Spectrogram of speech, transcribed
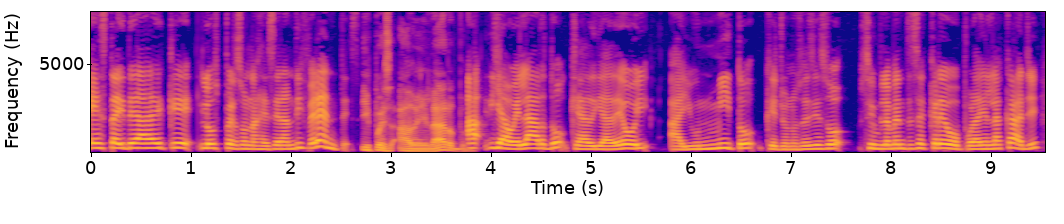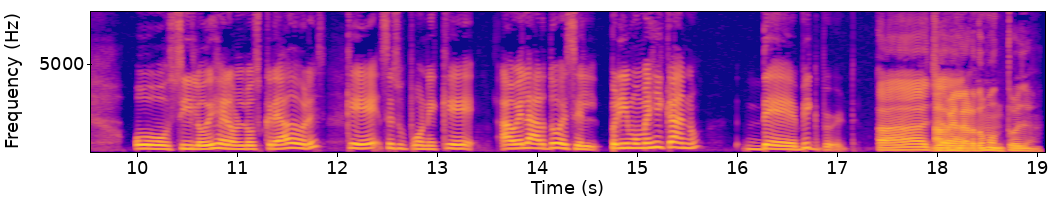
Esta idea de que los personajes eran diferentes. Y pues Abelardo. Ah, y Abelardo, que a día de hoy hay un mito que yo no sé si eso simplemente se creó por ahí en la calle o si lo dijeron los creadores, que se supone que Abelardo es el primo mexicano de Big Bird, Ah, ya. Abelardo Montoya.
